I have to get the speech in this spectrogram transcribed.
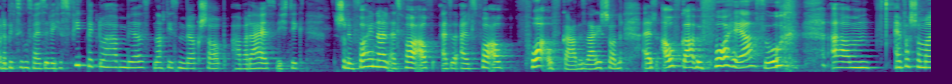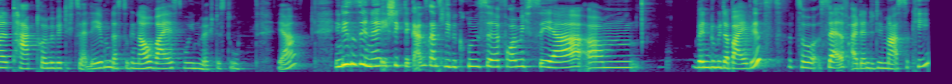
oder beziehungsweise welches Feedback du haben wirst nach diesem Workshop. Aber da ist wichtig, schon im Vorhinein als, Vorauf, also als Vorauf, Voraufgabe, sage ich schon, als Aufgabe vorher so, ähm, einfach schon mal Tagträume wirklich zu erleben, dass du genau weißt, wohin möchtest du. Ja? In diesem Sinne, ich schicke dir ganz, ganz liebe Grüße, freue mich sehr, ähm, wenn du mit dabei bist zur Self-Identity Master Key.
